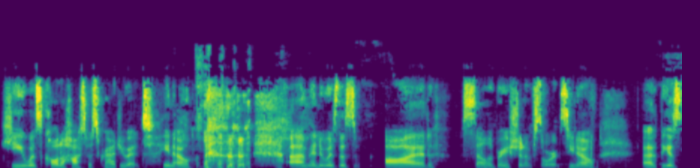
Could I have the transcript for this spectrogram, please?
he was called a hospice graduate. You know, um, and it was this odd celebration of sorts. You know. Uh, because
